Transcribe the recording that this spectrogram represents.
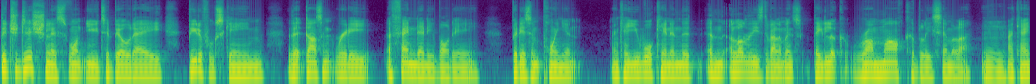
The traditionalists want you to build a beautiful scheme that doesn't really offend anybody, but isn't poignant. Okay, you walk in and the and a lot of these developments they look remarkably similar. Mm. Okay,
